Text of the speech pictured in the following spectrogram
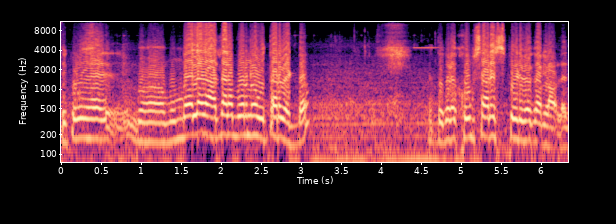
तिकडून हे मुंबईला जाताना पूर्ण उतार भेटतो. तिकडे खूप सारे स्पीड ब्रेकर लावलेत.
